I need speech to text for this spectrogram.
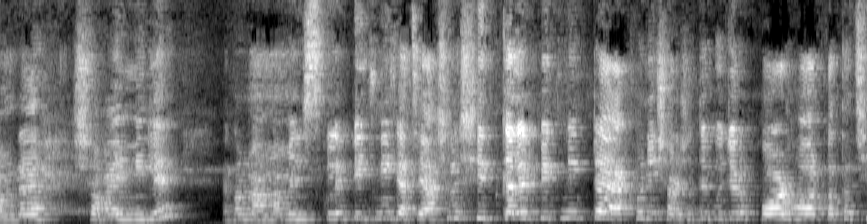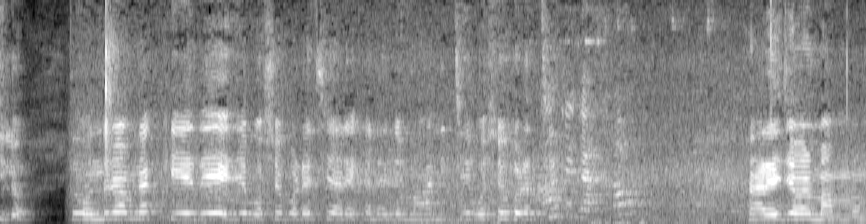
আমরা সবাই মিলে এখন মামামের স্কুলে পিকনিক আছে। আসলে শীতকালের পিকনিকটা এখনই সরস্বতী পুজোর পর হওয়ার কথা ছিল। তো বন্ধুরা, আমরা খেয়ে দিয়ে এই যে বসে পড়েছি, আর এখানে যে মা নিচে বসে পড়েছে। আর এই যে আমার মাম্মাম,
